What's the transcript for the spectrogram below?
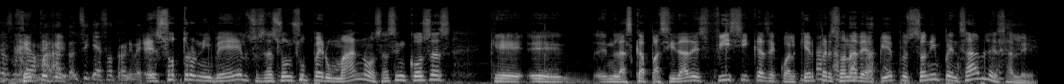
los gente que sí ya es otro nivel. es otro nivel, o sea, son superhumanos, hacen cosas que eh, en las capacidades físicas de cualquier persona de a pie, pues son impensables, Ale.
